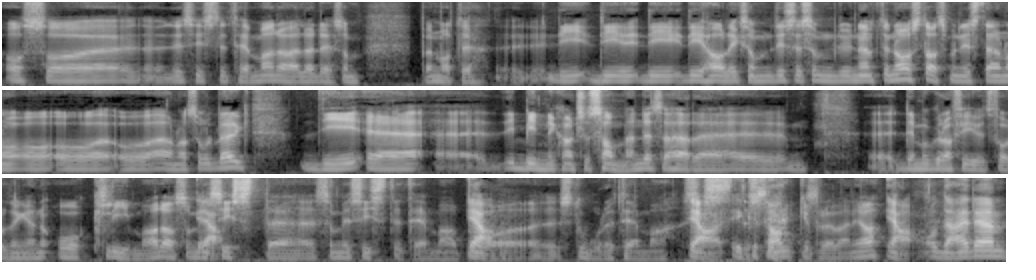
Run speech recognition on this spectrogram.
uh, det siste temaet, da, eller det som på en måte de, de, de, de, har liksom Disse som du nevnte nå, statsministeren og, og, og Erna Solberg, de, er, de, binder kanskje sammen disse her eh, demografiutfordringene og klima, da, som, er ja. siste, som er siste tema på ja. store tema. Siste ja, styrkeprøven. Ja. ja, og der, eh,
